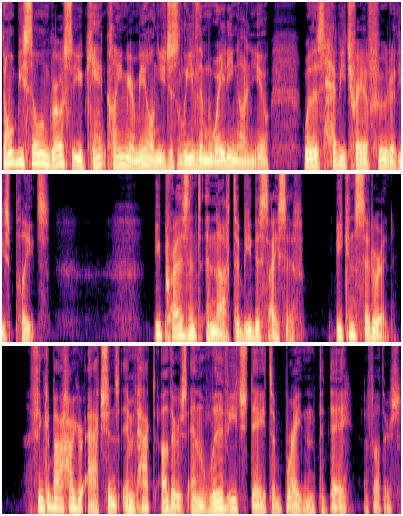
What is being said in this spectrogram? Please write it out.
Don't be so engrossed that you can't claim your meal and you just leave them waiting on you with this heavy tray of food or these plates. Be present enough to be decisive. Be considerate. Think about how your actions impact others and live each day to brighten the day of others.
